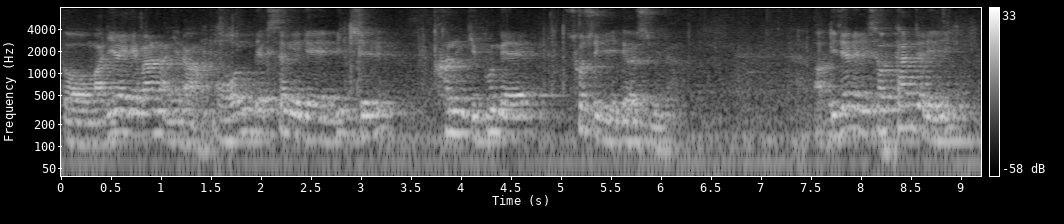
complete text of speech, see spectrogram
또 마리아에게만 아니라 온 백성에게 미칠 큰 기쁨의 소식이 되었습니다. 어, 이제는 이 성탄절이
